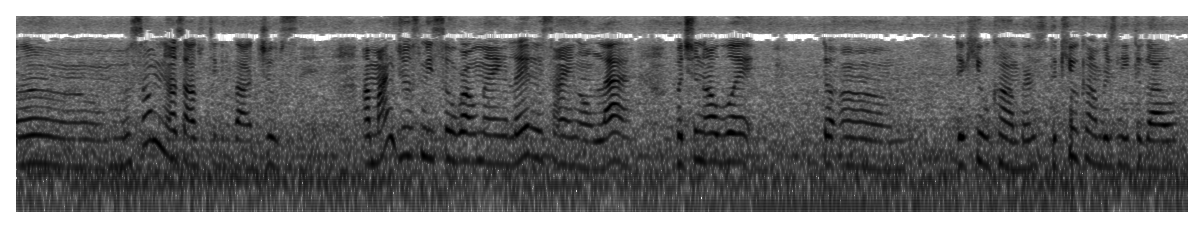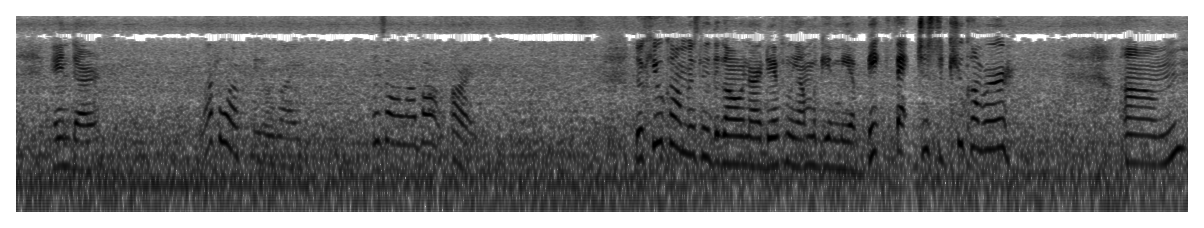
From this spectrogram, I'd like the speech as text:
Um. Something else I was thinking about juicing. I might juice me some romaine lettuce. I ain't gonna lie. But you know what? The um the cucumbers. The cucumbers need to go in there. Why do I feel like that's all I bought? All right. The cucumbers need to go in there. Definitely, I'm gonna give me a big fat juicy cucumber. Um,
